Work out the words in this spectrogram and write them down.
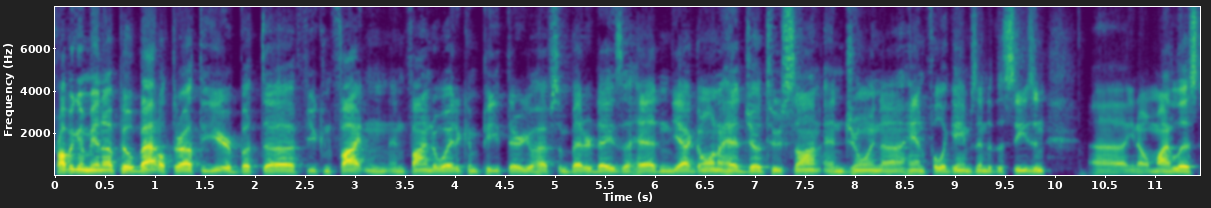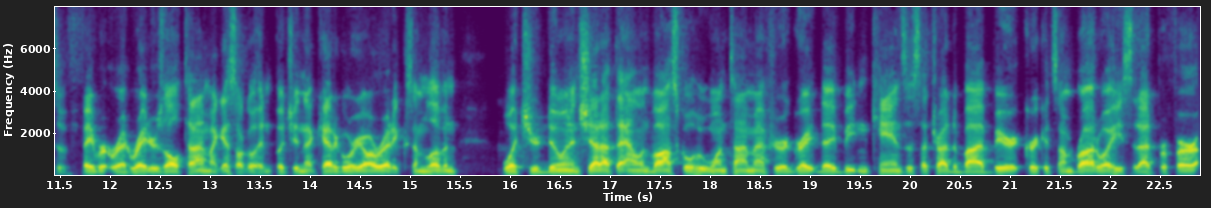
Probably going to be an uphill battle throughout the year, but uh, if you can fight and, and find a way to compete there, you'll have some better days ahead. And yeah, go on ahead, Joe Toussaint, and join a handful of games into the season. Uh, you know, my list of favorite Red Raiders all time. I guess I'll go ahead and put you in that category already because I'm loving – what you're doing. And shout out to Alan Voskuil, who one time after a great day beating Kansas, I tried to buy a beer at Crickets on Broadway. He said, I'd prefer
